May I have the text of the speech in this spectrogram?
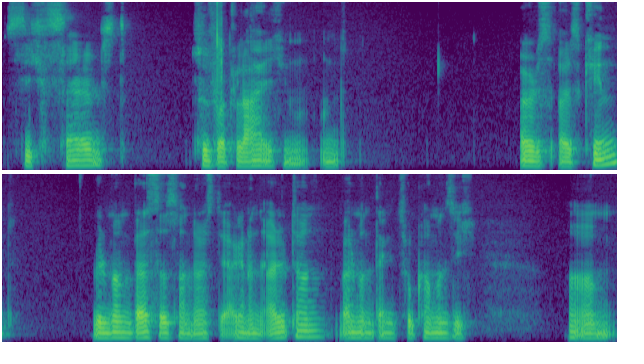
sich selbst zu vergleichen und als, als Kind will man besser sein als die eigenen Eltern, weil man denkt, so kann man sich ähm,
